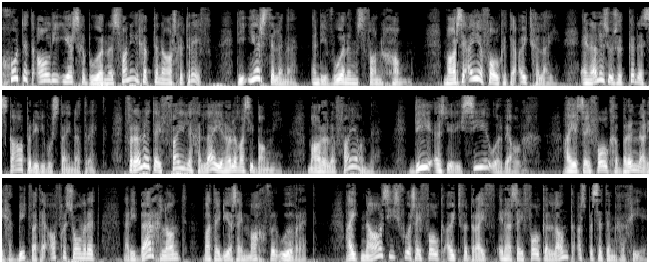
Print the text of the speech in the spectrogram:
God het al die eersgeborenes van die Egiptenaars getref, die eerstelinge in die wonings van Gam. Maar sy eie volk het hy uitgelei en hulle soos 'n kudde skape deur die woestyn laat trek. Vir hulle het hy veilig gelei en hulle was nie bang nie maar hulle vyande, die is deur die see oorweldig. Hy het sy volk gebring na die gebied wat hy afgesonder het, na die bergland wat hy deur sy mag verower het. Hy het nasies voor sy volk uitverdryf en aan sy volke land as besitting gegee.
